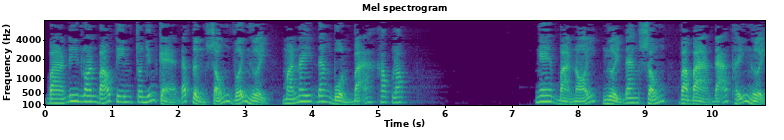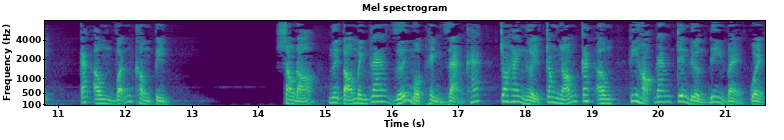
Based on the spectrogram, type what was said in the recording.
Bà đi loan báo tin cho những kẻ đã từng sống với người mà nay đang buồn bã khóc lóc Nghe bà nói người đang sống và bà đã thấy người, các ông vẫn không tin. Sau đó, người tỏ mình ra dưới một hình dạng khác cho hai người trong nhóm các ông khi họ đang trên đường đi về quê.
